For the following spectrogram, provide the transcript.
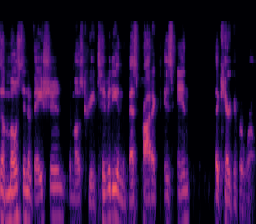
the most innovation the most creativity and the best product is in the caregiver world.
